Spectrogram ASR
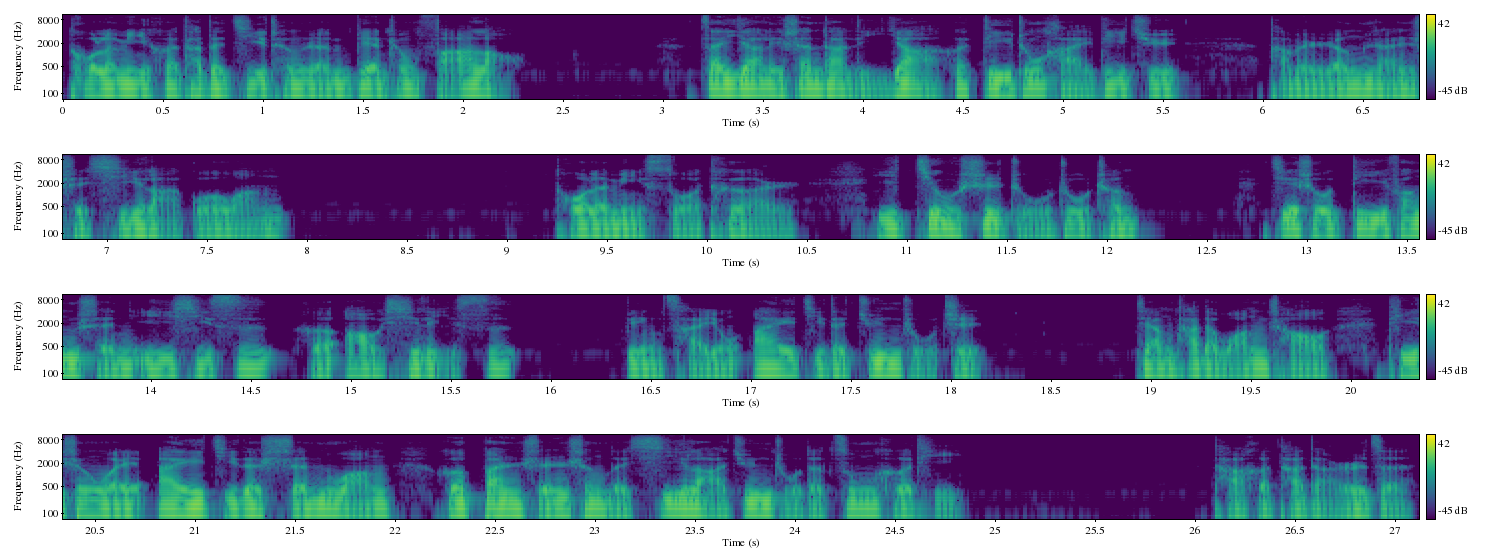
托勒密和他的继承人变成法老；在亚历山大里亚和地中海地区，他们仍然是希腊国王。托勒密索特尔以救世主著称，接受地方神伊西斯和奥西里斯，并采用埃及的君主制，将他的王朝提升为埃及的神王和半神圣的希腊君主的综合体。他和他的儿子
